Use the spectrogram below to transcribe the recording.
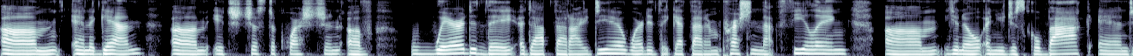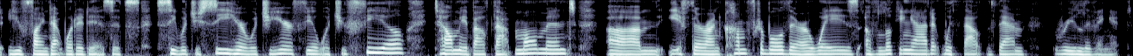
Um, and again, um, it's just a question of where did they adapt that idea? Where did they get that impression, that feeling? Um, you know, and you just go back and you find out what it is. It's see what you see, hear what you hear, feel what you feel. Tell me about that moment. Um, if they're uncomfortable, there are ways of looking at it without them reliving it.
